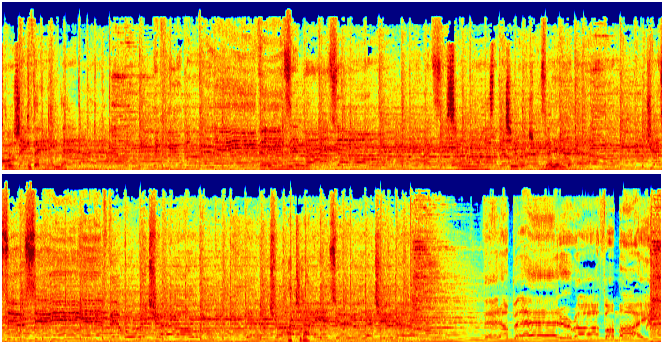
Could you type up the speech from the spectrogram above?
それてたってだ俺の偉ないらんだよ Akira. That I'm better off on.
